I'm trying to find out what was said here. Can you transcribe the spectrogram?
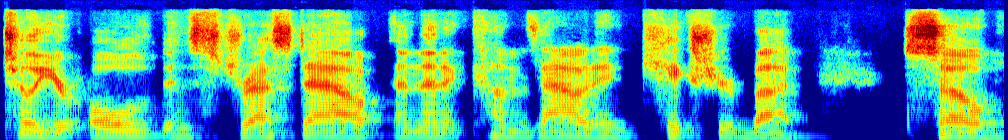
till you're old and stressed out, and then it comes out and kicks your butt. So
